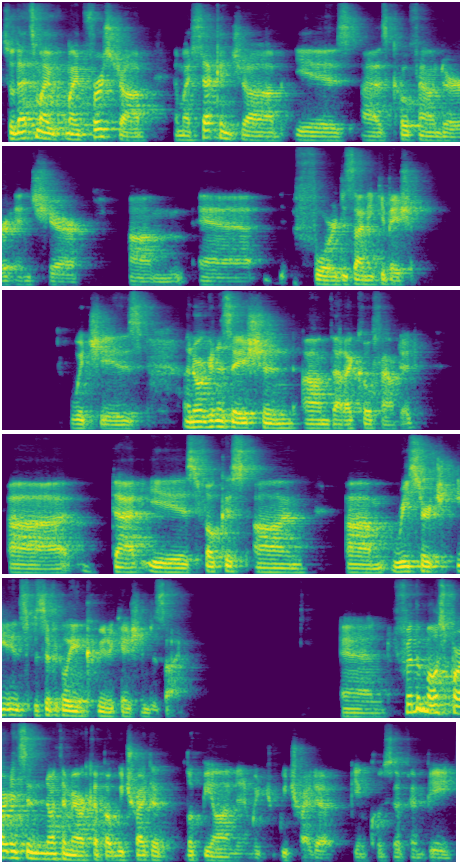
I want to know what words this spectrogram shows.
so that's my, my first job. And my second job is as co-founder and chair um, for Design Incubation, which is an organization um, that I co-founded uh, that is focused on um, research in, specifically in communication design. And for the most part, it's in North America, but we try to look beyond and we, we try to be inclusive and be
